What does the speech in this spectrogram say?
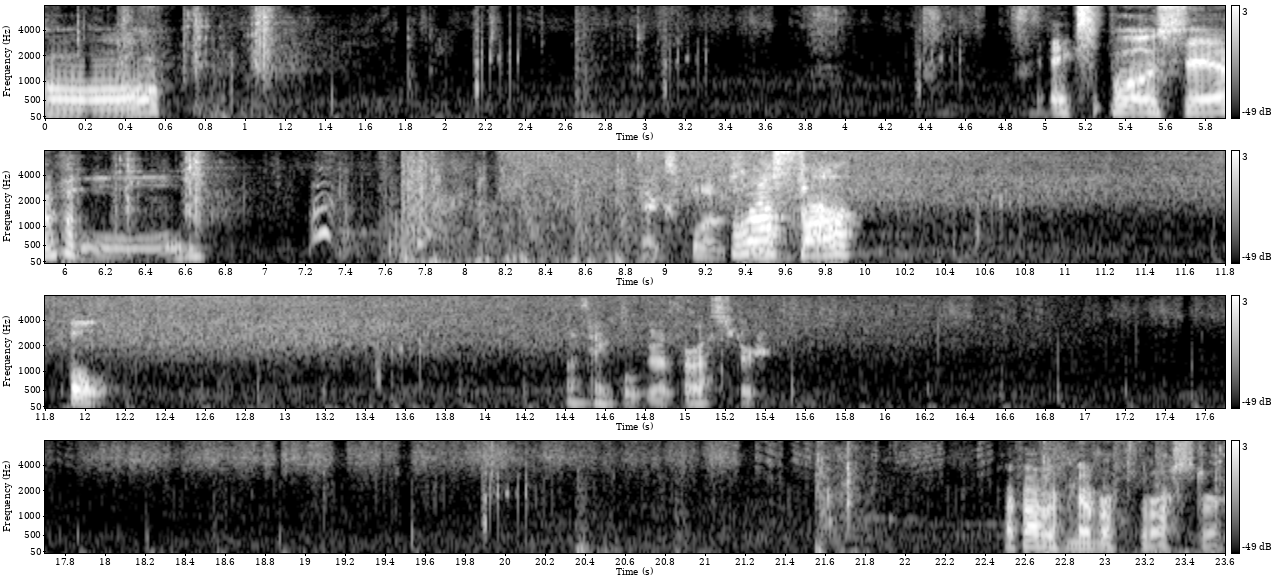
Oh. Explosive. Pull. Explosive. Thruster! Pull. I think we'll go thruster. I thought it was never thruster.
